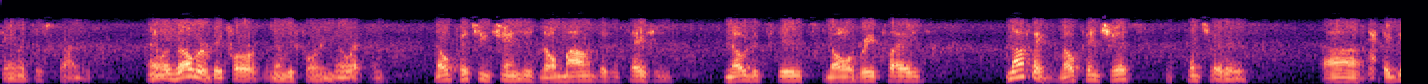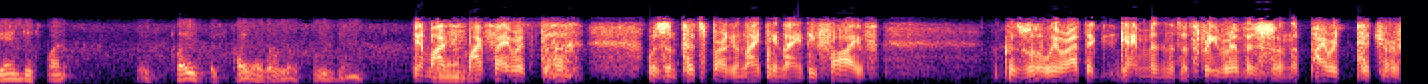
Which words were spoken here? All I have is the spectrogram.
game had just started, and it was over before you know before we knew it. And no pitching changes, no mound visitations, no disputes, no replays. Nothing. No pinch hits, pinch hitters. Uh, the game just went. It played. It played like a real smooth game. Yeah, my Yeah. my favorite uh, was in Pittsburgh in 1995 because we were at the game in the Three Rivers, and the Pirate pitcher,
